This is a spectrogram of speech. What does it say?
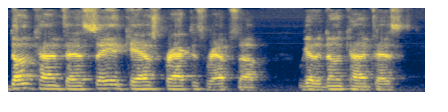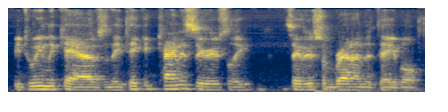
dunk contest. Say a Cavs practice wraps up. We got a dunk contest between the Cavs, and they take it kind of seriously. Say there's some bread on the table.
